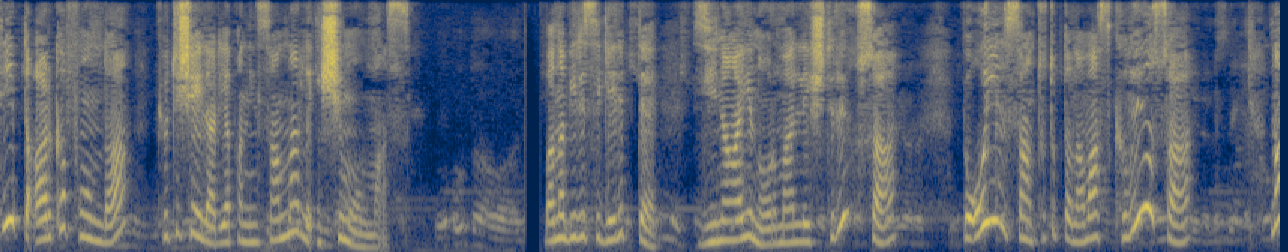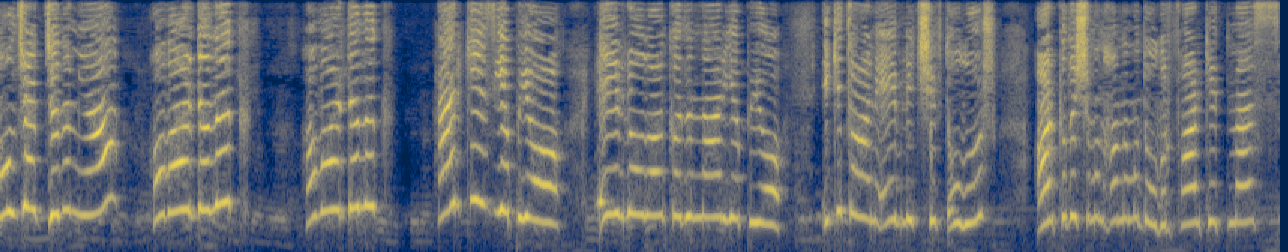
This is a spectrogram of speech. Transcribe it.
deyip de arka fonda kötü şeyler yapan insanlarla işim olmaz. Bana birisi gelip de zinayı normalleştiriyorsa ve o insan tutup da namaz kılıyorsa ne olacak canım ya? Havardalık. Havardalık. Herkes yapıyor. Evli olan kadınlar yapıyor. İki tane evli çift olur. Arkadaşımın hanımı da olur fark etmez.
